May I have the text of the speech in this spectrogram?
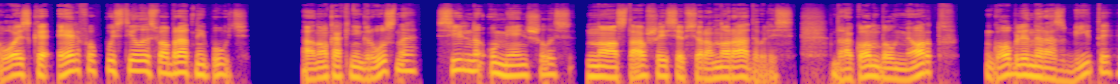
Войско эльфов пустилось в обратный путь. Оно, как ни грустно, сильно уменьшилось, но оставшиеся все равно радовались. Дракон был мертв, гоблины разбиты.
